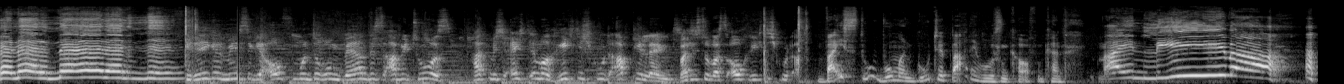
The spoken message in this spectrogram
na, na, na, regelmäßige Aufmunterung während des Abiturs. Hat mich echt immer richtig gut abgelenkt. Weißt du, was auch richtig gut ab Weißt du, wo man gute Badehosen kaufen kann? Mein Lieber!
